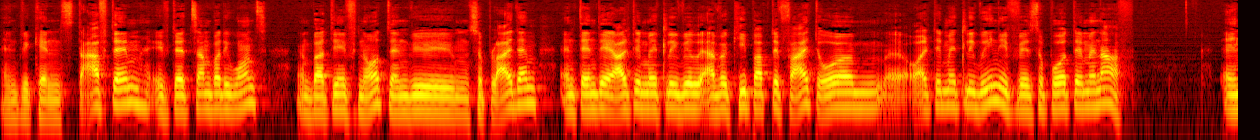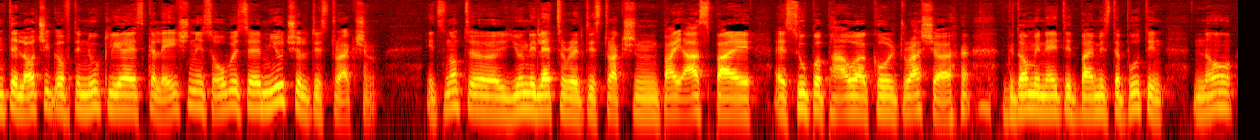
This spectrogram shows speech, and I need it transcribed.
and we can starve them if that somebody wants but if not, then we supply them, and then they ultimately will either keep up the fight or um, ultimately win if we support them enough. And the logic of the nuclear escalation is always a mutual destruction. It's not a unilateral destruction by us, by a superpower called Russia, dominated by Mr. Putin. No,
